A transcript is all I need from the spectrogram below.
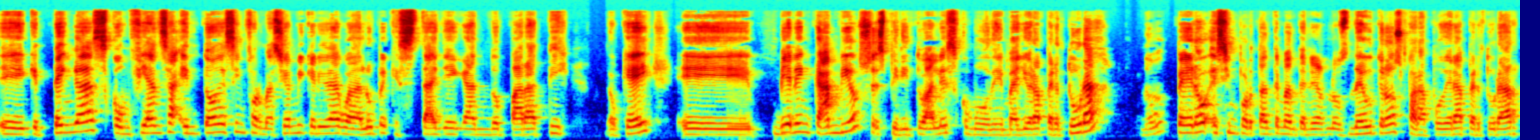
Eh, que tengas confianza en toda esa información, mi querida Guadalupe, que está llegando para ti. ¿Ok? Eh, vienen cambios espirituales como de mayor apertura, ¿no? Pero es importante mantenernos neutros para poder aperturar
